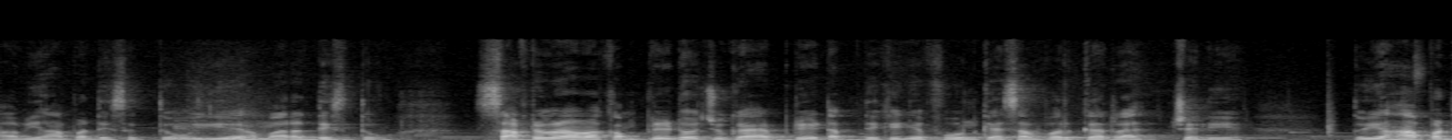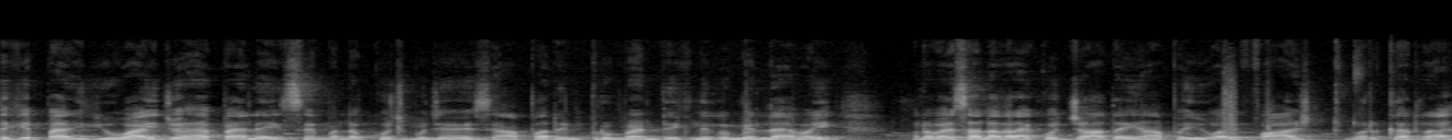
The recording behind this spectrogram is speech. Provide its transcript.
अब यहाँ पर देख सकते हो, ये हमारा देख सकते हो। सॉफ्टवेयर हमारा कंप्लीट हो चुका है अपडेट अब देखेंगे फ़ोन कैसा वर्क कर रहा है। चलिए। तो यहाँ पर देखिए यू आई जो है, पहले ही से मतलब कुछ मुझे यहाँ पर इम्प्रूवमेंट देखने को मिल रहा है भाई। मतलब ऐसा लग रहा है कुछ ज़्यादा यहाँ पर यू आई फास्ट वर्क कर रहा है,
